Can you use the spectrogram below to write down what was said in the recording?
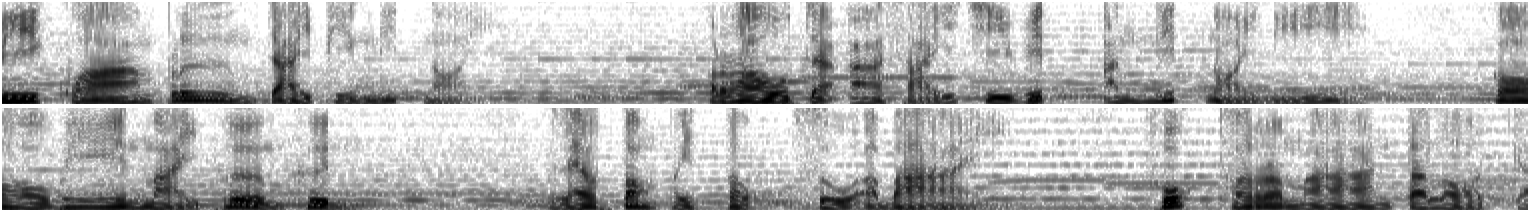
มีความปลื้มใจเพียงนิดหน่อย เราจะอาศัยชีวิตอันนิดหน่อยนี้ก่อเวรใหม่เพิ่มขึ้น แล้วต้องไปตกสู่อบาย ทุกทรมานตลอดก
